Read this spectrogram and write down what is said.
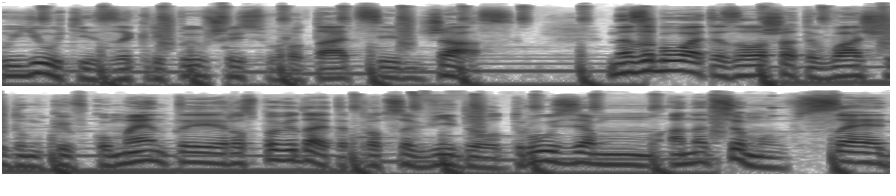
у Юті, закріпившись в ротації джаз. Не забувайте залишати ваші думки в коменти, розповідайте про це відео друзям. А на цьому все.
